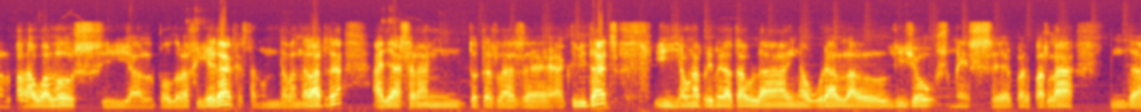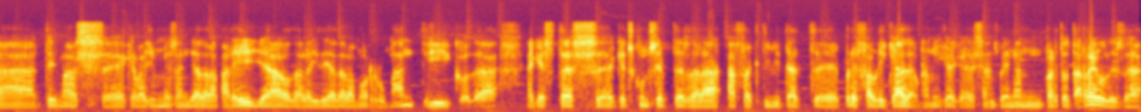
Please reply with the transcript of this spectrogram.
el Palau Alós i el Pou de la Figuera, que estan un davant de l'altre. Allà seran totes les eh, activitats i hi ha una primera taula inaugural el dijous més eh, per parlar de temes eh, que vagin més enllà de la parella o de la idea de l'amor romàntic o d'aquests aquests conceptes de l'afectivitat eh, prefabricada una mica que se'ns venen per tot arreu, des de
